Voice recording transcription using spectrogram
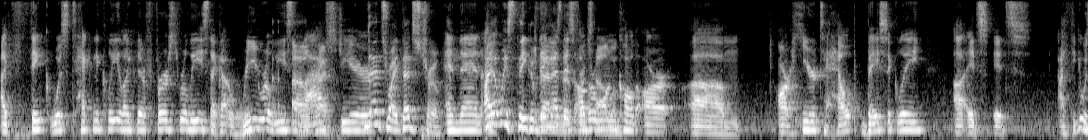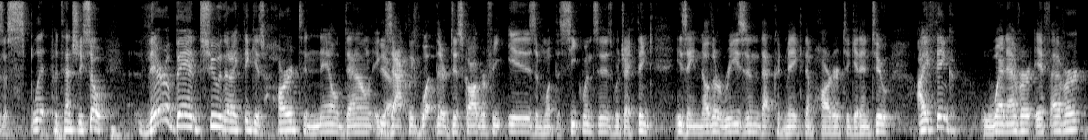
I think was technically like their first release that got re-released Oh, okay. last year. That's right. That's true. and then I always think of they that had as this other one called "Are um, Are Here to Help." Basically, uh, it's it's I think it was a split potentially. So they're a band too that I think is hard to nail down exactly what their discography is and what the sequence is, which I think is another reason that could make them harder to get into. I think whenever, if ever.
